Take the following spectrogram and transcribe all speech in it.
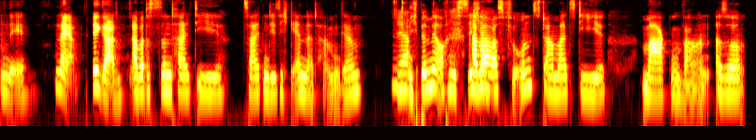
nee. Naja, egal. Aber das sind halt die Zeiten, die sich geändert haben, gell? ja. Ich bin mir auch nicht sicher, Aber- was für uns damals die Marken waren. Also,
